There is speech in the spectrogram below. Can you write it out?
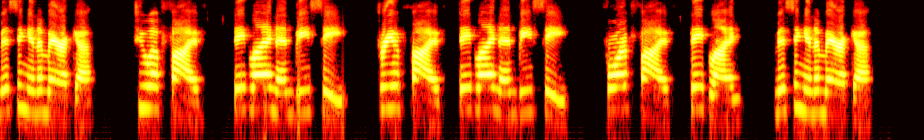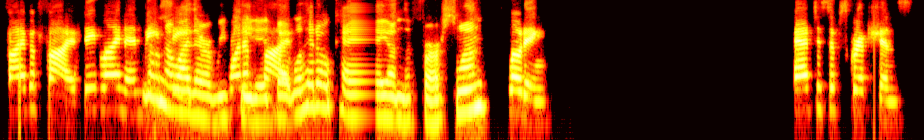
Missing in America. Two of five. Dateline NBC. Three of five. Dateline NBC. Four of five. Dateline. Missing in America. Five of five. Dateline NBC. I don't know why they're repeated, but we'll hit OK on the first one. Loading. Add to subscriptions.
